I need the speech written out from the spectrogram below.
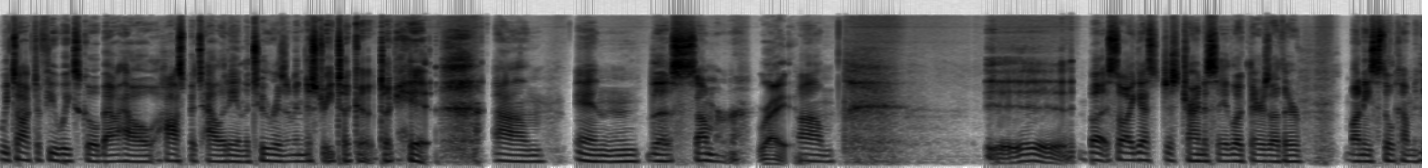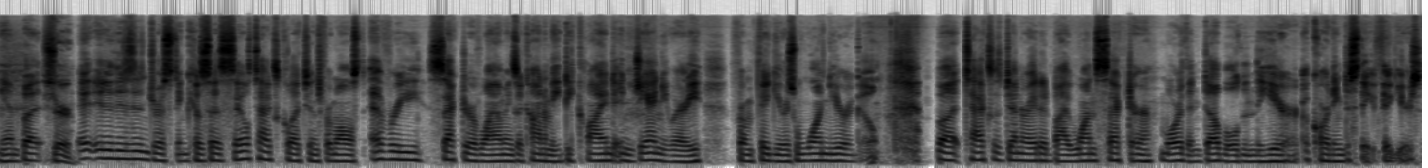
we talked a few weeks ago about how hospitality and the tourism industry took a took a hit um, in the summer. right. Um, but so I guess just trying to say, look, there's other money still coming in, but Sure. it, it is interesting because as sales tax collections from almost every sector of Wyoming's economy declined in January from figures one year ago, but taxes generated by one sector more than doubled in the year, according to state figures.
